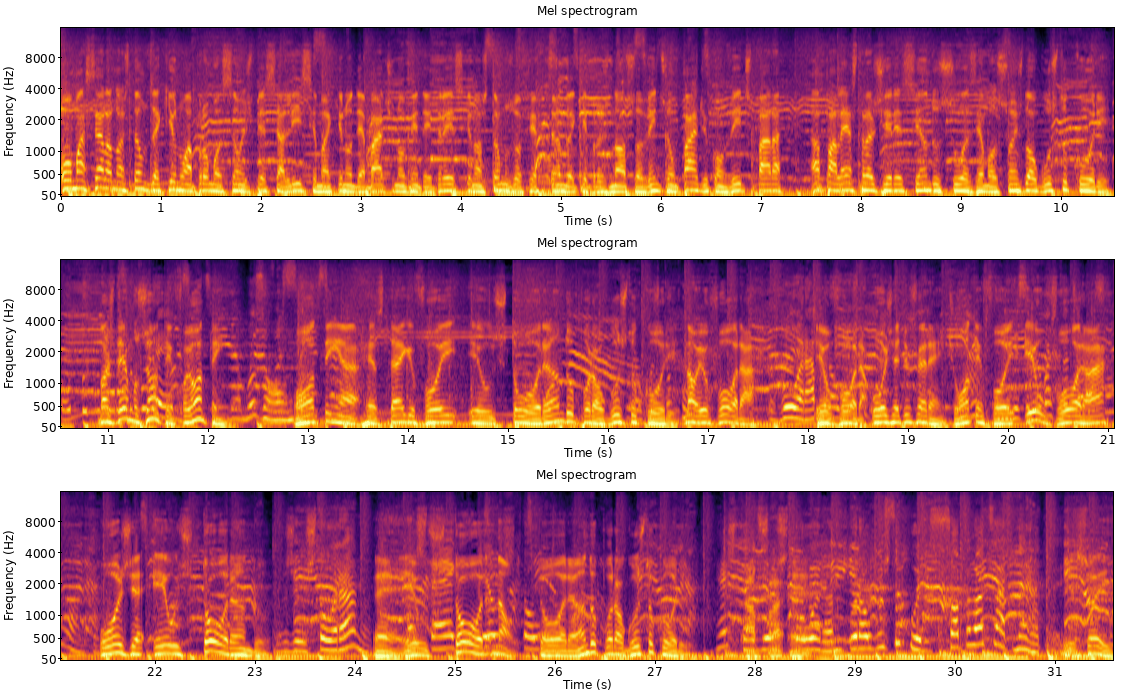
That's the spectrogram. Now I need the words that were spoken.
Ô Marcela, nós estamos aqui numa promoção especialíssima aqui no Debate 93, que nós estamos ofertando aqui para os nossos ouvintes um par de convites para a palestra Gerenciando Suas Emoções do Augusto Cury. Nós demos ontem, foi ontem? Demos ontem. Ontem a hashtag foi Eu estou orando por Augusto Cury. Não, eu vou orar. Eu vou orar. Eu vou orar. Hoje é diferente. Ontem foi Eu vou orar. Hoje é Eu estou orando. Hoje eu estou orando? É, eu estou orando. Não, estou orando por Augusto Cury. Hashtag eu estou é. orando por Augusto Cury. Só pelo WhatsApp, né, Jota? Isso aí.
